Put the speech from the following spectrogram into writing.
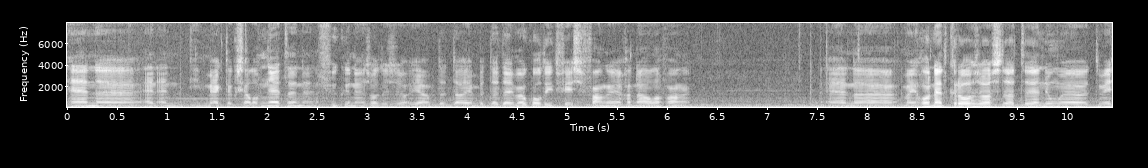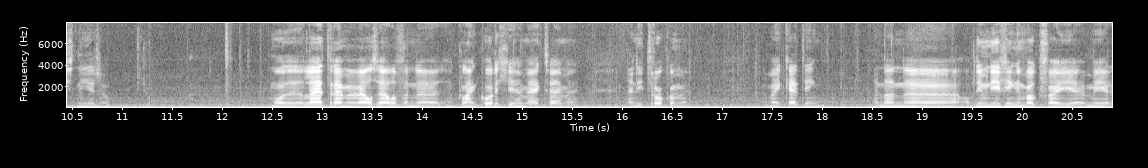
En, eh, en, en die merkte ook zelf netten en fuken en zo. Dus eh, ja, dat, dat, dat deed hem ook altijd vissen vangen en garnalen vangen. En eh mijn hornetkroos zoals ze dat noemen, tenminste hier zo. Later hebben we wel zelf een, een klein korretje gemaakt, zei me. En die trokken me. Mijn ketting. En dan op die manier vingen we ook veel meer,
